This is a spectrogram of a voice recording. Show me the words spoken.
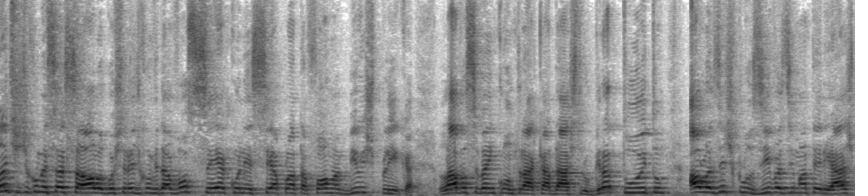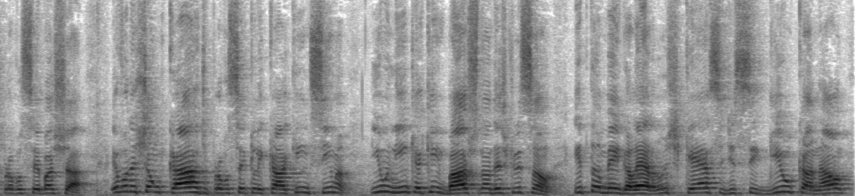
Antes de começar essa aula, eu gostaria de convidar você a conhecer a plataforma Bioexplica. Lá você vai encontrar cadastro gratuito, aulas exclusivas e materiais para você baixar. Eu vou deixar um card para você clicar aqui em cima e um link aqui embaixo na descrição. E também, galera, não esquece de seguir o canal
